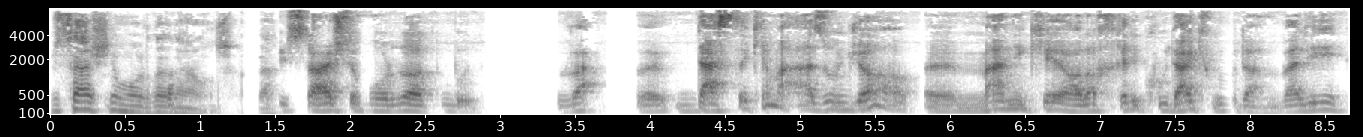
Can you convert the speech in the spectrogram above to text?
28 مرداد هم 28 بله. مرداد بود. و دسته که من از اونجا منی که حالا خیلی کودک بودم ولی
